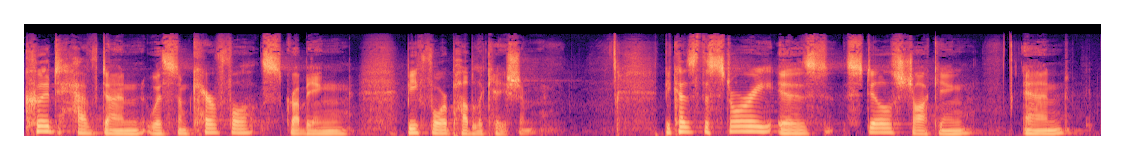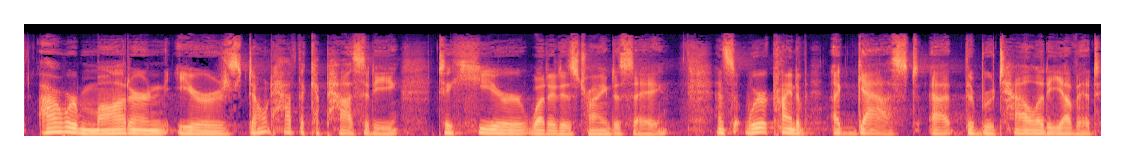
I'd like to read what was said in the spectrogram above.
could have done with some careful scrubbing before publication. Because the story is still shocking and our modern ears don't have the capacity to hear what it is trying to say. And so we're kind of aghast at the brutality of it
